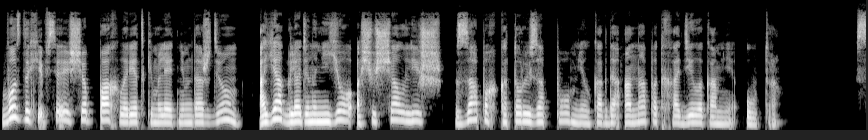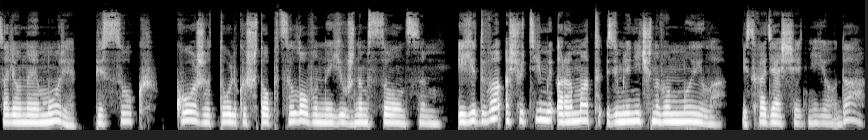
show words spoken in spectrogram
В воздухе все еще пахло редким летним дождем, а я, глядя на нее, ощущал лишь запах, который запомнил, когда она подходила ко мне утром. Соленое море, песок, кожа, только что обцелованная южным солнцем, и едва ощутимый аромат земляничного мыла, исходящий от нее. Да,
